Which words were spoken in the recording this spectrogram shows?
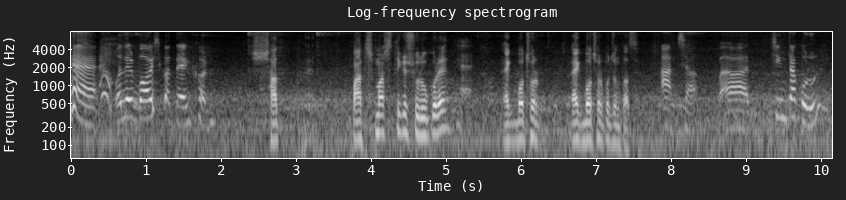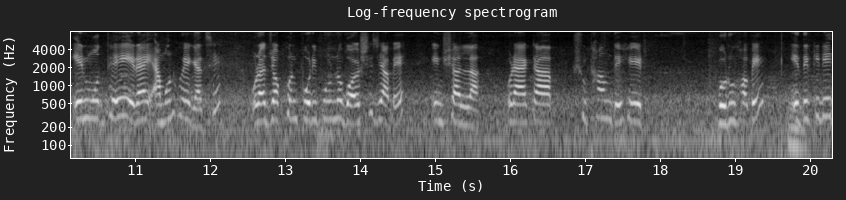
হ্যাঁ ওদের বয়স কত এখন? সাত পাঁচ মাস থেকে শুরু করে হ্যাঁ। এক বছর এক বছর পর্যন্ত আছে। আচ্ছা চিন্তা করুন এর মধ্যে এরা এমন হয়ে গেছে ওরা যখন পরিপূর্ণ বয়সে যাবে ইনশাল্লাহ ওরা একটা সুঠাম দেহের গরু হবে। এদেরকে নিয়ে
